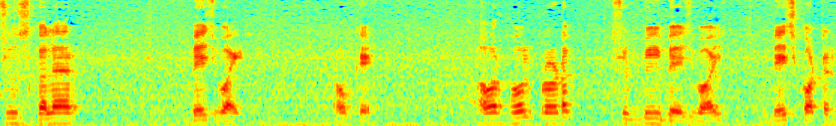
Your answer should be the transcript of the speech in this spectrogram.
choose color beige white. Okay. Our whole product should be beige white beige cotton.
